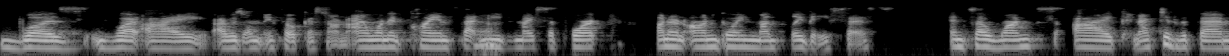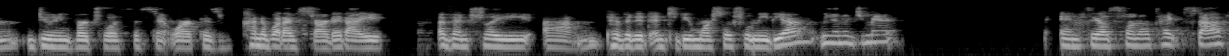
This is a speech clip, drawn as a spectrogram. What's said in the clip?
was what I I was only focused on. I wanted clients that yeah. needed my support on an ongoing monthly basis. And so once I connected with them, doing virtual assistant work is kind of what I started. I eventually um, pivoted into do more social media management and sales funnel type stuff.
